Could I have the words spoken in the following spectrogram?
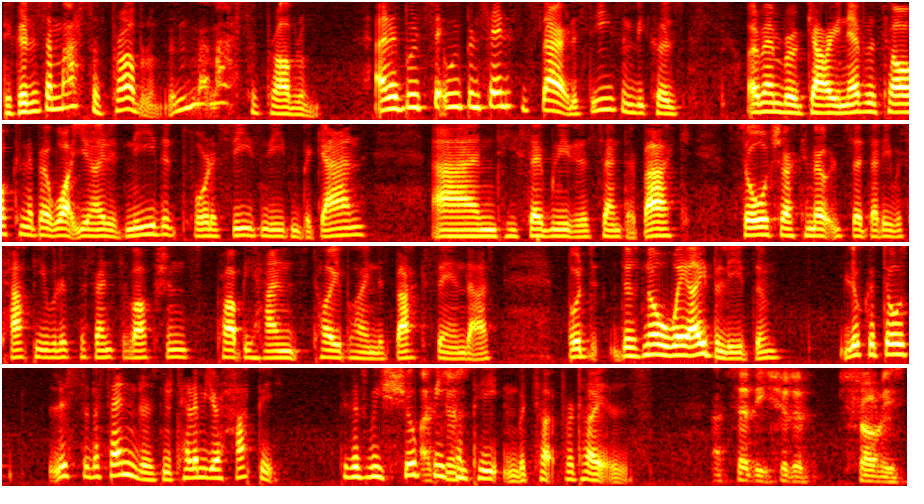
Because it's a massive problem, a massive problem. And would say, we've been saying this since the start of the season because I remember Gary Neville talking about what United needed before the season even began. And he said we needed a centre back. Solskjaer came out and said that he was happy with his defensive options, probably hands tied behind his back saying that. But there's no way I believed him. Look at those lists of defenders and you're telling me you're happy. Because we should I be just- competing with ti- for titles. I said he should have thrown his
